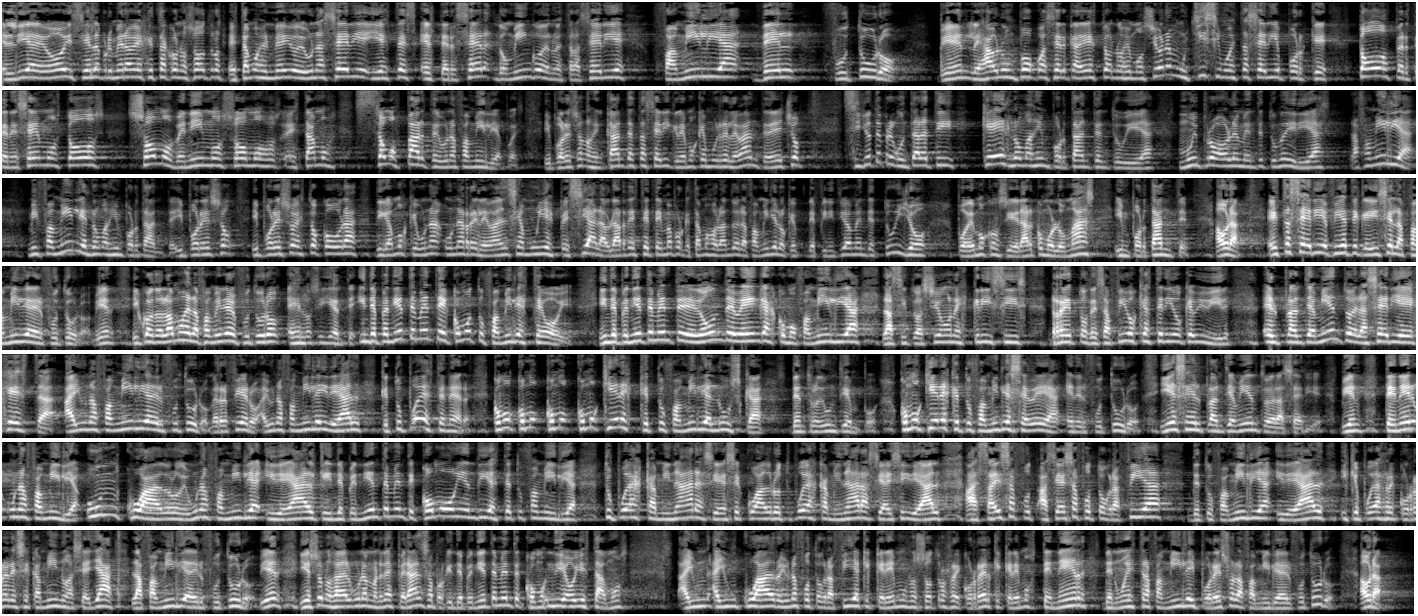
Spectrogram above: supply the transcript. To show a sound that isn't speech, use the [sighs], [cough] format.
el día de hoy, si es la primera vez que estás con nosotros, estamos en medio de una serie y este es el tercer domingo de nuestra serie Familia del Futuro. Bien, les hablo un poco acerca de esto. Nos emociona muchísimo esta serie porque todos pertenecemos, todos somos, venimos, somos, estamos, somos parte de una familia, pues. Y por eso nos encanta esta serie y creemos que es muy relevante. De hecho, si yo te preguntara a ti qué es lo más importante en tu vida, muy probablemente tú me dirías la familia. Mi familia es lo más importante. Y por eso, y por eso esto cobra, digamos que una, una relevancia muy especial hablar de este tema, porque estamos hablando de la familia, lo que definitivamente tú y yo podemos considerar como lo más importante. Ahora, esta serie, fíjate que dice la familia del futuro. Bien, y cuando hablamos de la familia del futuro es lo siguiente, independientemente de cómo tu familia esté hoy, independientemente de dónde vengas como familia, las situaciones, crisis, retos, desafíos que has tenido que vivir, el planteamiento de la serie es esta, hay una familia del futuro, me refiero, hay una familia ideal que tú puedes tener. ¿Cómo, cómo, cómo, cómo quieres que tu familia luzca dentro de un tiempo? ¿Cómo quieres que tu familia se vea en el futuro? Y ese es el planteamiento de la serie. Bien, tener una familia, un cuadro de una familia ideal que independientemente cómo hoy en día esté tu familia, tú puedas caminar hacia ese cuadro, tú puedas caminar hacia ese ideal, hacia esa, hacia esa fotografía de tu familia ideal y que puedas recorrer ese camino hacia allá, la familia del futuro. Bien, y eso nos da de alguna manera esperanza, porque independientemente cómo un día hoy estamos, hay un, hay un cuadro, hay una fotografía que queremos nosotros recorrer, que queremos tener de nuestra familia y por eso la familia del futuro. Ahora,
